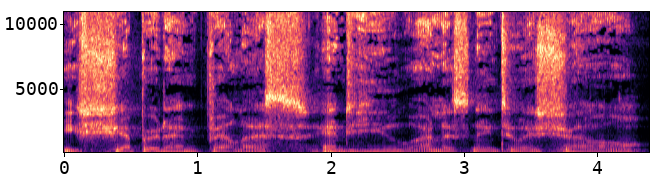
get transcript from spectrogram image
He's Shepard Ambellas, and you are listening to his show.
